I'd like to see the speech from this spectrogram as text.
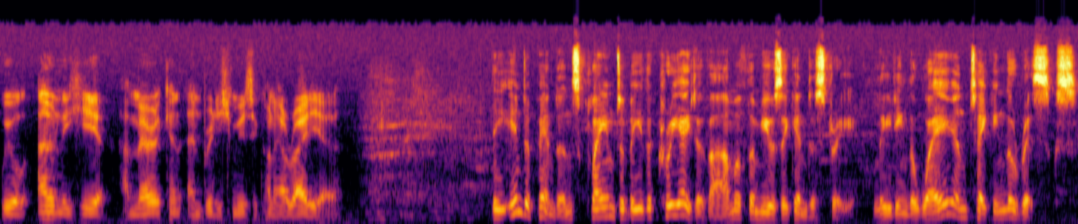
we will only hear American and British music on our radio. The independents claim to be the creative arm of the music industry, leading the way and taking the risks.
